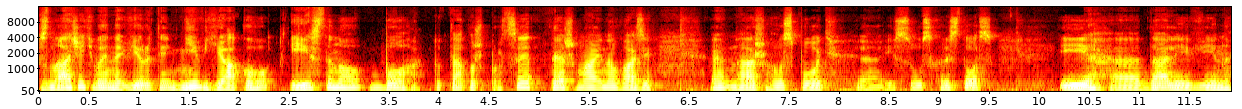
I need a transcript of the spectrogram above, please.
значить ви не вірите ні в якого істинного Бога. Тут також про це теж має на увазі е, наш Господь е, Ісус Христос. І е, далі Він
